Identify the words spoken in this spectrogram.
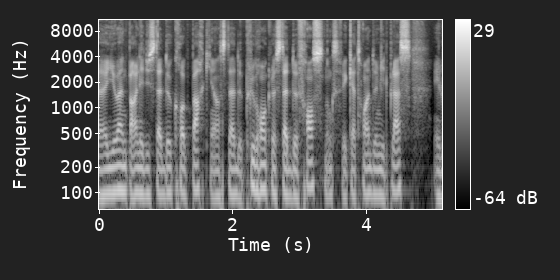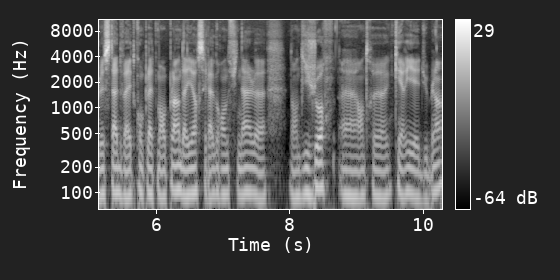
Euh, Johan parlait du stade de Croke Park qui est un stade plus grand que le stade de France, donc ça fait 82 000 places et le stade va être complètement plein. D'ailleurs c'est la grande finale euh, dans 10 jours entre Kerry et Dublin.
